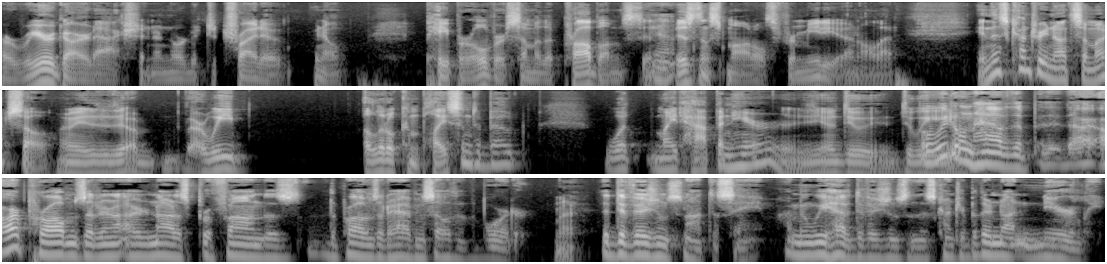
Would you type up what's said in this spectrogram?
a rearguard action in order to try to, you know, paper over some of the problems in yeah. the business models for media and all that. In this country, not so much so. I mean, are we a little complacent about what might happen here? You know, do do we? Well, we don't have the our, our problems that are not, are not as profound as the problems that are happening south of the border. Right. The division's not the same. I mean, we have divisions in this country, but they're not nearly.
